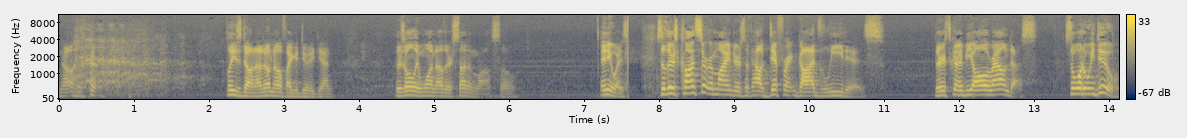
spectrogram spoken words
No. Please don't. I don't know if I could do it again. There's only one other son in law, so. Anyways. So there's constant reminders of how different God's lead is. There's going to be all around us. So what do we do?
